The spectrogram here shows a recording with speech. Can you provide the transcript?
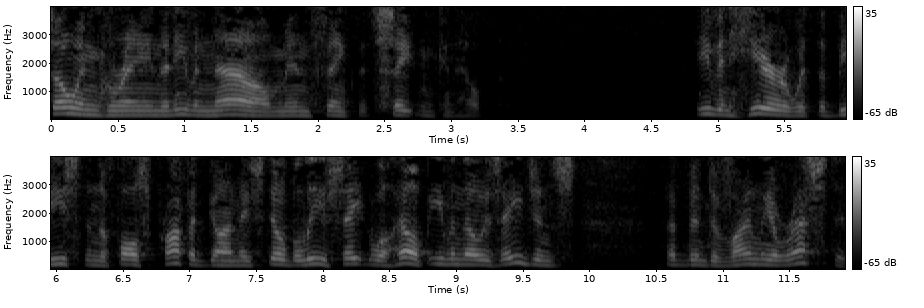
so ingrained, that even now men think that Satan can help them. Even here, with the beast and the false prophet gone, they still believe Satan will help, even though his agents have been divinely arrested.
